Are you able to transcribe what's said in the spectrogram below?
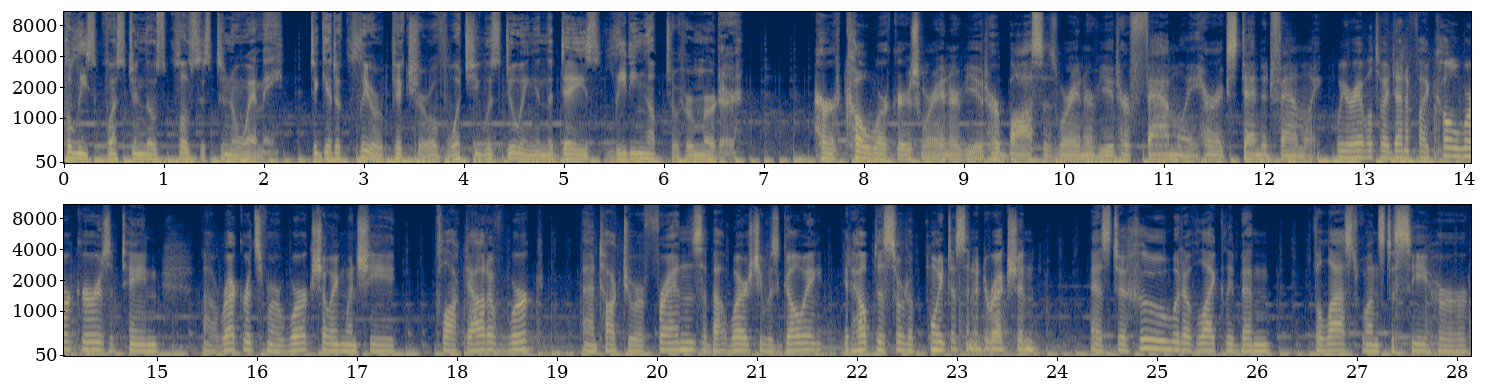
Police questioned those closest to Noemi to get a clearer picture of what she was doing in the days leading up to her murder. Her coworkers were interviewed, her bosses were interviewed, her family, her extended family. We were able to identify coworkers, obtain uh, records from her work showing when she clocked out of work, and talk to her friends about where she was going. It helped us sort of point us in a direction as to who would have likely been the last ones to see her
